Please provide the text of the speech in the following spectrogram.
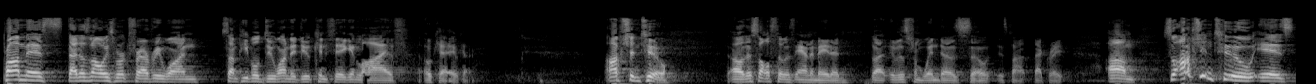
Problem is, that doesn't always work for everyone. Some people do want to do config and live. Okay, okay. Option two. Oh, this also is animated, but it was from Windows, so it's not that great. Um, so option two is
